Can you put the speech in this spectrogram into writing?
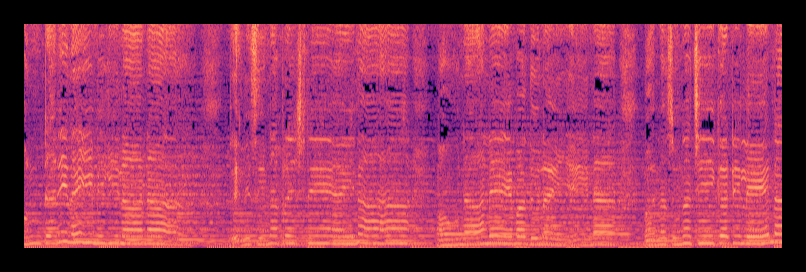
ఒంటరినై మిగిలానా? తెలిసిన ప్రశ్నే అయినా మౌనాలే బదులయ్యేనా మనసున చీకటి లేనా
